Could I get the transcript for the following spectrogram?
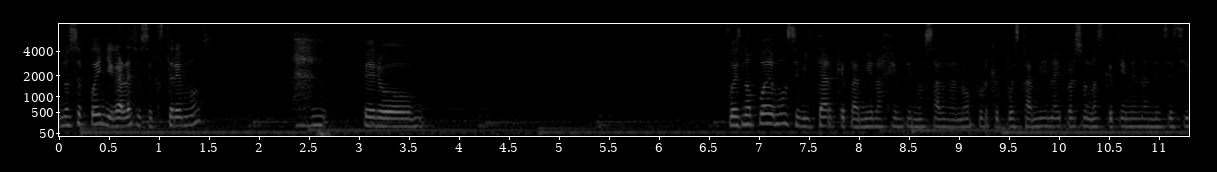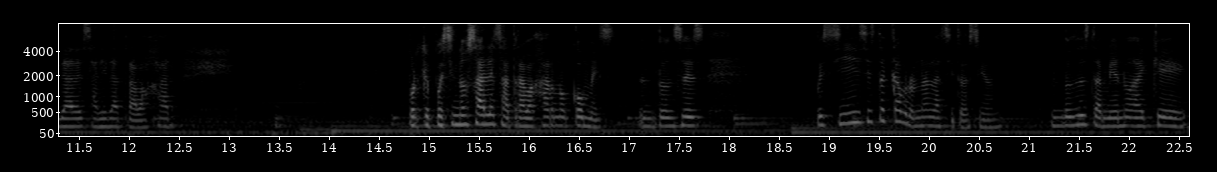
No se pueden llegar a esos extremos. Pero pues no podemos evitar que también la gente no salga, ¿no? Porque pues también hay personas que tienen la necesidad de salir a trabajar. Porque pues si no sales a trabajar no comes. Entonces, pues sí, sí está cabrona la situación. Entonces también no hay que,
